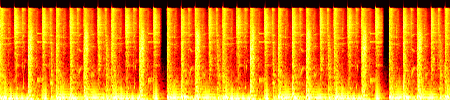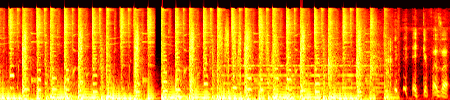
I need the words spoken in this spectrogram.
¿Qué pasa?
